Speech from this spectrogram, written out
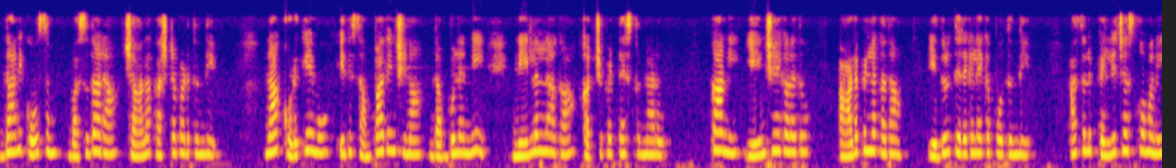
దానికోసం వసుధార చాలా కష్టపడుతుంది. నా కొడుకేమో ఇది సంపాదించిన డబ్బులన్నీ నీళ్ళల్లాగా ఖర్చు పెట్టేస్తున్నాడు. కానీ ఏం చేయగలదు? ఆడపిల్ల కదా ఎదురు తిరగలేకపోతుంది. అసలు పెళ్ళి చేసుకోమని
